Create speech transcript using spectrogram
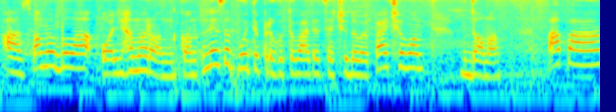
А з вами була Ольга Маронко. Не забудьте приготувати це чудове печиво вдома. Па-па!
